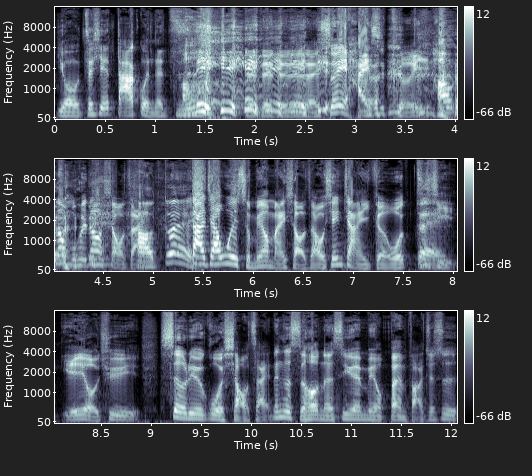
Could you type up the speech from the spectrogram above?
有这些打滚的资历，哦，对对对对对，所以还是可以。好，那我们回到小宅。好，对，大家为什么要买小宅？我先讲一个，我自己也有去涉略过小宅。那个时候呢，是因为没有办法，就是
